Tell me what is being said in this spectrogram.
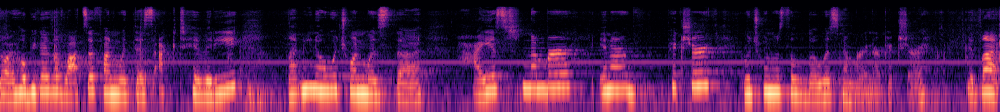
So I hope you guys have lots of fun with this activity. Let me know which one was the highest number in our picture, which one was the lowest number in our picture. Good luck.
